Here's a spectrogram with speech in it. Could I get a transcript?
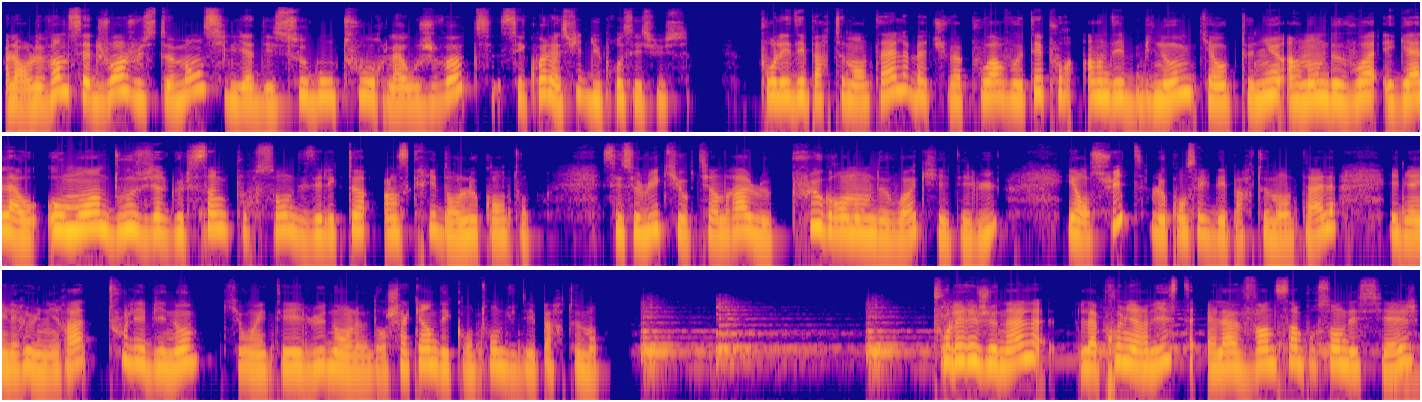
Alors le 27 juin, justement, s'il y a des seconds tours là où je vote, c'est quoi la suite du processus? Pour les départementales, bah, tu vas pouvoir voter pour un des binômes qui a obtenu un nombre de voix égal à au moins 12,5% des électeurs inscrits dans le canton. C'est celui qui obtiendra le plus grand nombre de voix qui est élu. Et ensuite, le conseil départemental, eh bien, il réunira tous les binômes qui ont été élus dans, dans chacun des cantons du département. Pour les régionales, la première liste, elle a 25% des sièges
